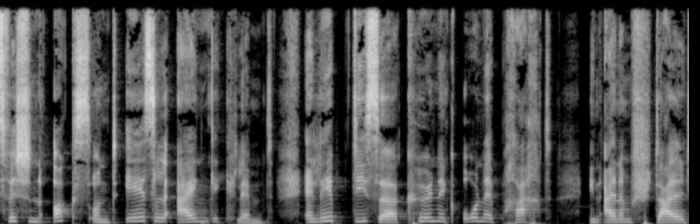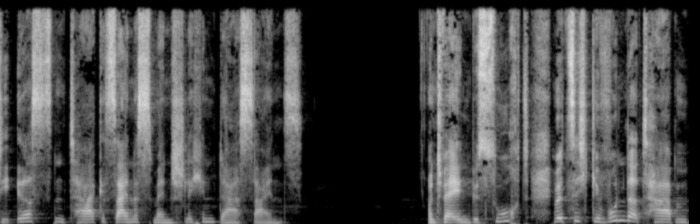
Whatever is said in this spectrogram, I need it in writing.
Zwischen Ochs und Esel eingeklemmt, erlebt dieser König ohne Pracht in einem Stall die ersten Tage seines menschlichen Daseins. Und wer ihn besucht, wird sich gewundert haben,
